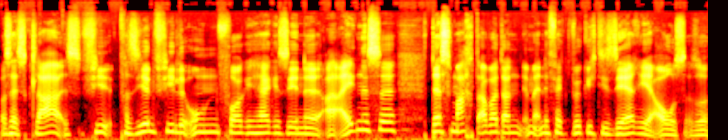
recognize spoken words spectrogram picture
was heißt klar, es viel, passieren viele unvorhergesehene Ereignisse. Das macht aber dann im Endeffekt wirklich die Serie aus. Also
